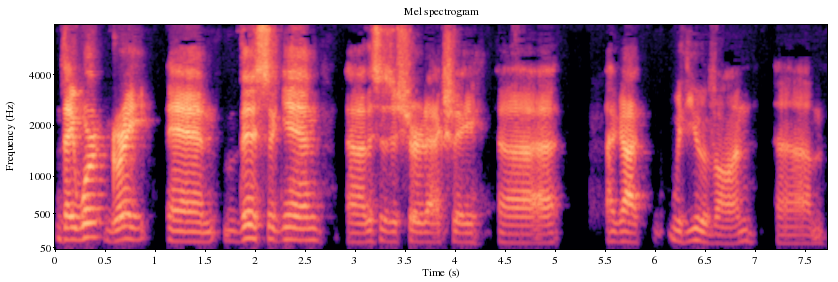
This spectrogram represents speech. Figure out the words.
they work great. And this again, uh, this is a shirt actually uh, I got with you, Ivan. Um,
